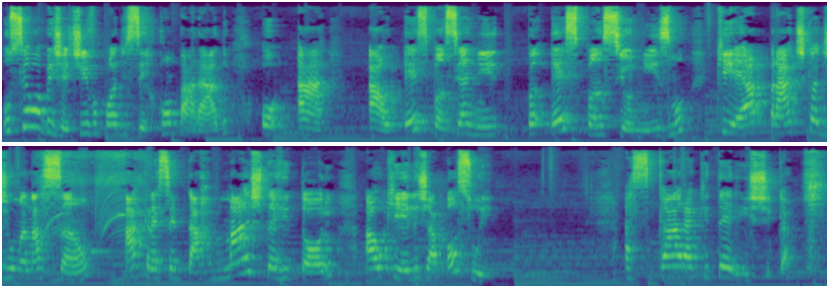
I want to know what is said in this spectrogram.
O seu objetivo pode ser comparado a, ao expansionismo, que é a prática de uma nação acrescentar mais território ao que ele já possui. As características.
